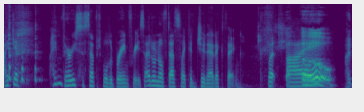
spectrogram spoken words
I get I'm very susceptible to brain freeze. I don't know if that's like a genetic thing, but uh, I oh. I,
